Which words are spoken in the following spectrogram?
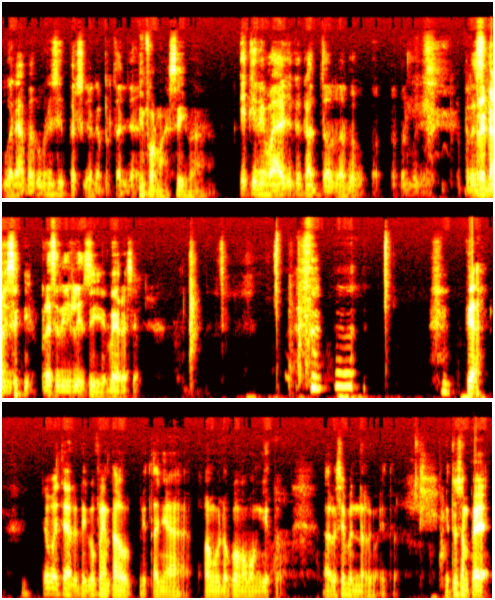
Bukan apa konferensi pers gak ada pertanyaan. Informasi, Pak. Ya kirim aja ke kantor anu apa namanya? Press Redaksi. Release, press release. Iya, beres ya. ya, coba cari deh. Gue pengen tahu ditanya Pak Muldoko ngomong gitu. Harusnya bener kok itu. Itu sampai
